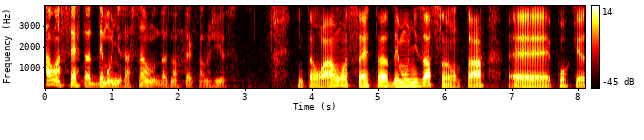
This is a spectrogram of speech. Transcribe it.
há uma certa demonização das novas tecnologias? Então, há uma certa demonização, tá? É, porque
